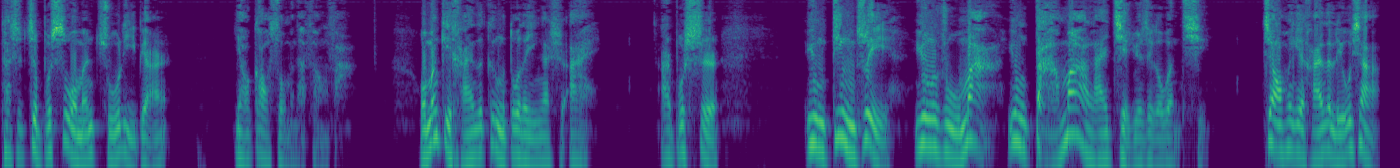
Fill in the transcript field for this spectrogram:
但是这不是我们主里边要告诉我们的方法。我们给孩子更多的应该是爱，而不是用定罪、用辱骂、用打骂来解决这个问题。这样会给孩子留下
